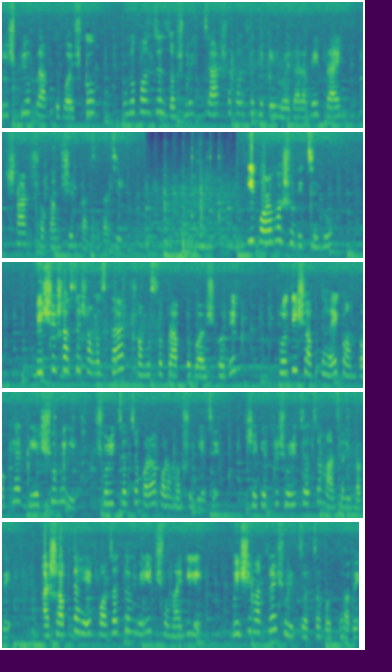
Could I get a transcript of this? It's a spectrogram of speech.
নিষ্ক্রিয় প্রাপ্তবয়স্ক উনপঞ্চাশ দশমিক চার শতাংশ থেকে হয়ে দাঁড়াবে প্রায় ষাট শতাংশের কাছাকাছি। কি পরামর্শ দিচ্ছে হু? বিশ্ব স্বাস্থ্য সংস্থা সমস্ত প্রাপ্তবয়স্কদের প্রতি সপ্তাহে কমপক্ষে দেড়শো মিনিট শরীরচর্চা করার পরামর্শ দিয়েছে। সেক্ষেত্রে শরীরচর্চা মাঝারি হবে। আর সপ্তাহে পঁচাত্তর মিনিট সময় দিলে বেশি মাত্রায় শরীরচর্চা করতে হবে।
